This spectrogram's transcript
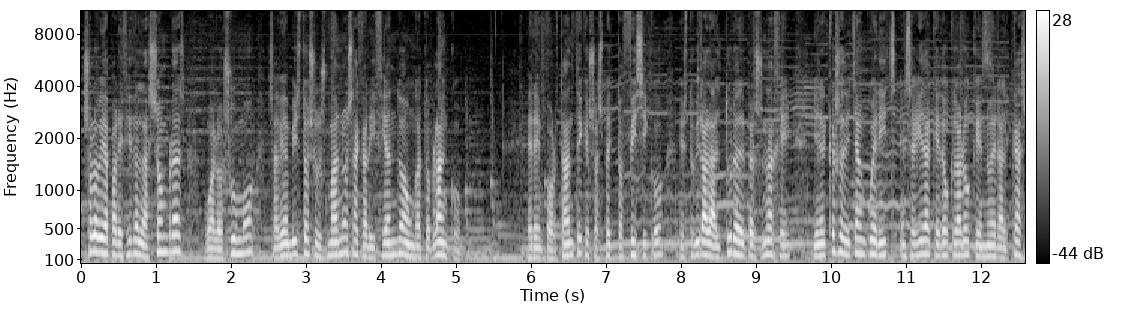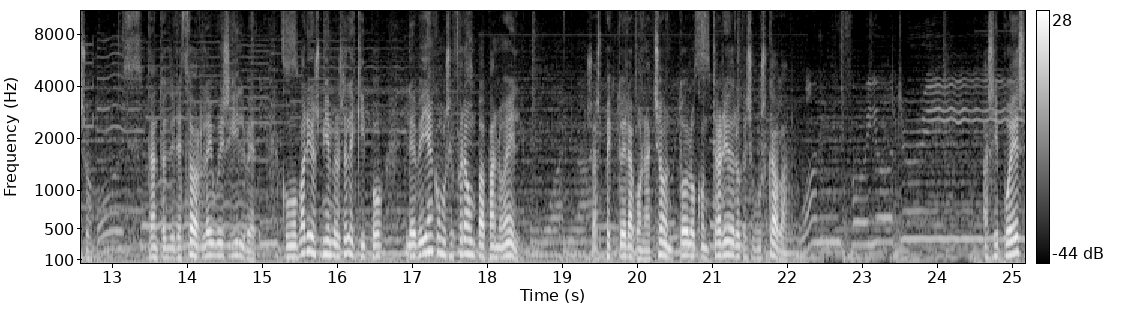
solo había aparecido en las sombras o a lo sumo se habían visto sus manos acariciando a un gato blanco. Era importante que su aspecto físico estuviera a la altura del personaje y en el caso de Jan Werich enseguida quedó claro que no era el caso. Tanto el director Lewis Gilbert como varios miembros del equipo le veían como si fuera un Papá Noel. Su aspecto era bonachón, todo lo contrario de lo que se buscaba. Así pues,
